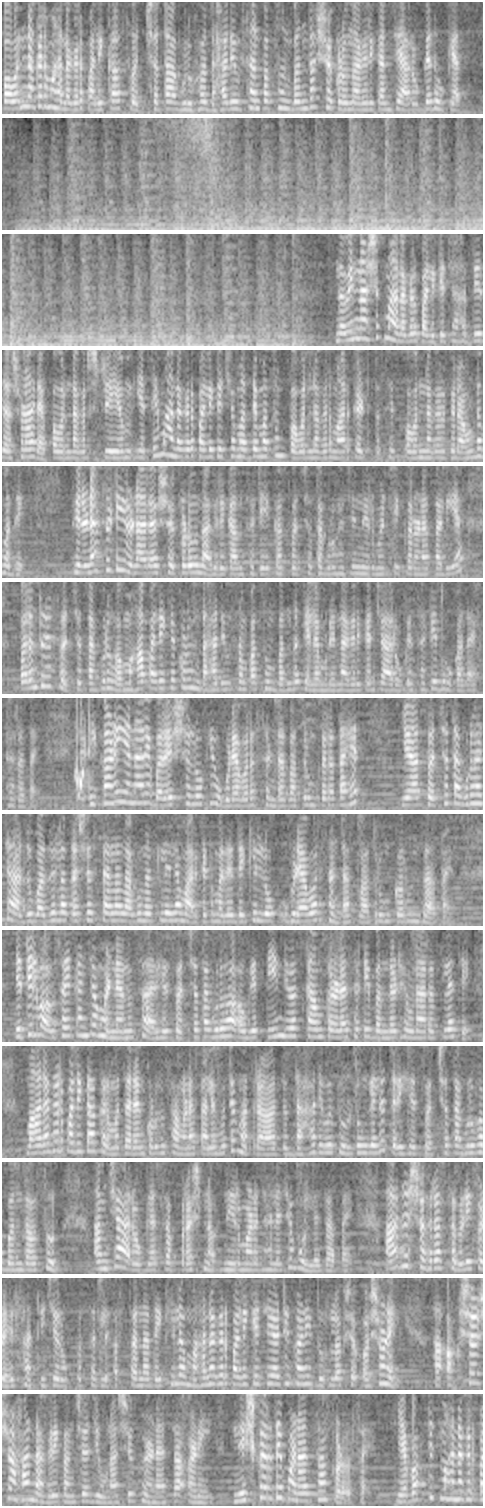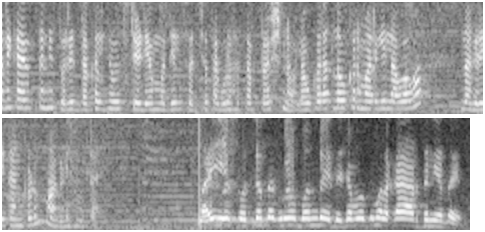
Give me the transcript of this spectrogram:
पवननगर महानगरपालिका स्वच्छतागृह दहा दिवसांपासून बंद शेकडो नागरिकांचे आरोग्य धोक्यात. नवीन नाशिक महानगरपालिकेच्या हद्दीत असणाऱ्या पवननगर स्टेडियम येथे महानगरपालिकेच्या माध्यमातून पवननगर मार्केट तसेच पवननगर ग्राउंडमध्ये फिरण्यासाठी येणाऱ्या शेकडो नागरिकांसाठी एका स्वच्छतागृहाची निर्मिती करण्यात आली आहे. परंतु हे स्वच्छतागृह महापालिकेकडून दहा दिवसांपासून बंद केल्यामुळे नागरिकांच्या आरोग्यासाठी धोकादायक ठरत आहे. या ठिकाणी येणारे बरेचसे लोक हे उघड्यावरच संडास बाथरूम करत आहेत. या स्वच्छतागृहाच्या आजूबाजूला तसेच त्याला लागून असलेल्या मार्केटमध्ये देखील लोक उघड्यावर संडास बाथरूम करून जात आहेत. येथील व्यावसायिकांच्या म्हणण्यानुसार हे स्वच्छतागृह अवघे तीन दिवस काम करण्यासाठी बंद ठेवणार असल्याचे महानगरपालिका कर्मचाऱ्यांकडून सांगण्यात आले होते. मात्र आज दहा दिवस उलटून गेले तरी हे स्वच्छतागृह बंद असून आमच्या आरोग्याचा प्रश्न निर्माण झाल्याचे बोलले जात आहे. आज शहरात सगळीकडे साथीचे रोग पसरले असताना देखील महानगरपालिकेचे या ठिकाणी दुर्लक्ष असणे हा अक्षरशः हा नागरिकांच्या जीवनाशी खेळण्याचा आणि निष्कर्तेपणाचा कळस आहे. याबाबतीत महानगरपालिका आयुक्तांनी त्वरित दखल घेऊन स्टेडियममधील स्वच्छतागृहाचा प्रश्न लवकरात लवकर मार्गी लावावा. नागरिकांकडून मागणी होत आहे. नाही हे स्वच्छतागृह बंद आहे त्याच्यामुळे तुम्हाला काय अडचणी येत आहेत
